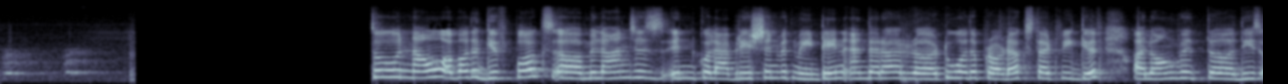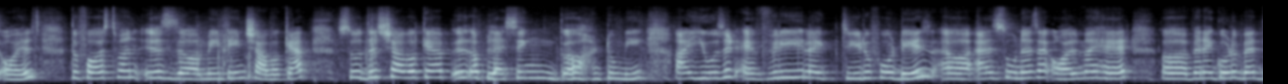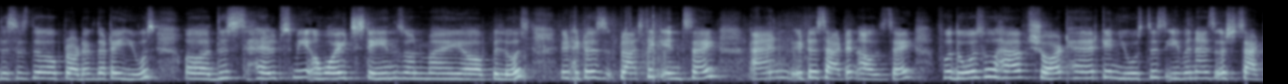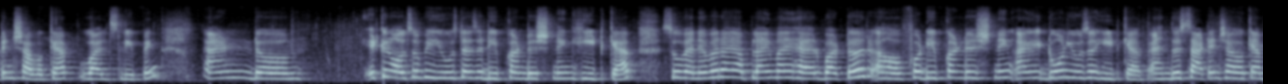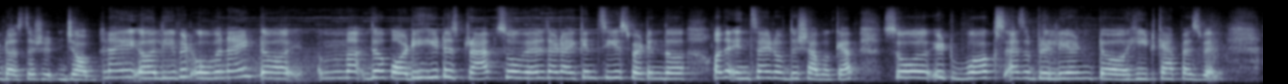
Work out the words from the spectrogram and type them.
So now about the gift box, uh, Melange is in collaboration with Manetain and there are uh, two other products that we give along with uh, these oils. The first one is uh, Manetain shower cap. So this shower cap is a blessing uh, to me. I use it every like three to four days. Uh, as soon as I oil my hair, when I go to bed, this is the product that I use. this helps me avoid stains on my pillows. It, it is plastic inside and it is outside. For those who have short hair can use this even as a satin shower cap while sleeping and um, it can also be used as a deep conditioning heat cap. So whenever I apply my hair butter uh, for deep conditioning, I don't use a heat cap and this satin shower cap does the job. When I uh, leave it overnight, uh, the body heat is trapped so well that I can see sweat in the on the inside of the shower cap. So it works as a brilliant uh, heat cap as well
